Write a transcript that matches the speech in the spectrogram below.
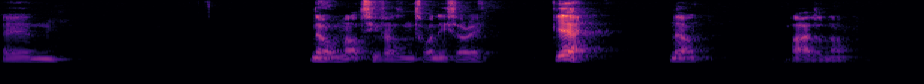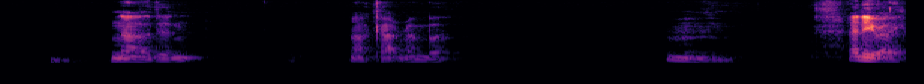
Um, no, not 2020, sorry. Yeah. No. I don't know. No, I didn't. I can't remember. Hmm. Anyway,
